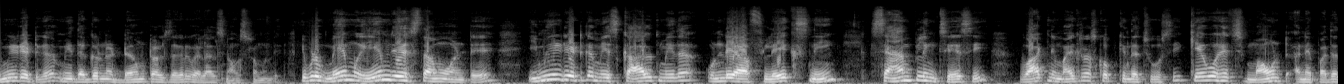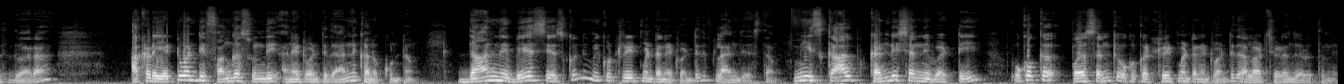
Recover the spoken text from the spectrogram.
ఇమీడియట్గా మీ దగ్గర ఉన్న డర్మటాలజీ దగ్గరికి వెళ్ళాల్సిన అవసరం ఉంది. ఇప్పుడు మేము ఏం చేస్తాము అంటే ఇమీడియట్గా మీ స్కాల్ప్ మీద ఉండే ఆ ఫ్లేక్స్ని శాంప్లింగ్ చేసి వాటిని మైక్రోస్కోప్ కింద చూసి కేఓహెచ్ మౌంట్ అనే పద్ధతి ద్వారా అక్కడ ఎటువంటి ఫంగస్ ఉంది అనేటువంటి దాన్ని కనుక్కుంటాం. దాన్ని బేస్ చేసుకొని మీకు ట్రీట్మెంట్ అనేటువంటిది ప్లాన్ చేస్తాం. మీ స్కాల్ప్ కండిషన్ని బట్టి ఒక్కొక్క పర్సన్కి ఒక్కొక్క ట్రీట్మెంట్ అనేటువంటిది అలాట్ చేయడం జరుగుతుంది.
